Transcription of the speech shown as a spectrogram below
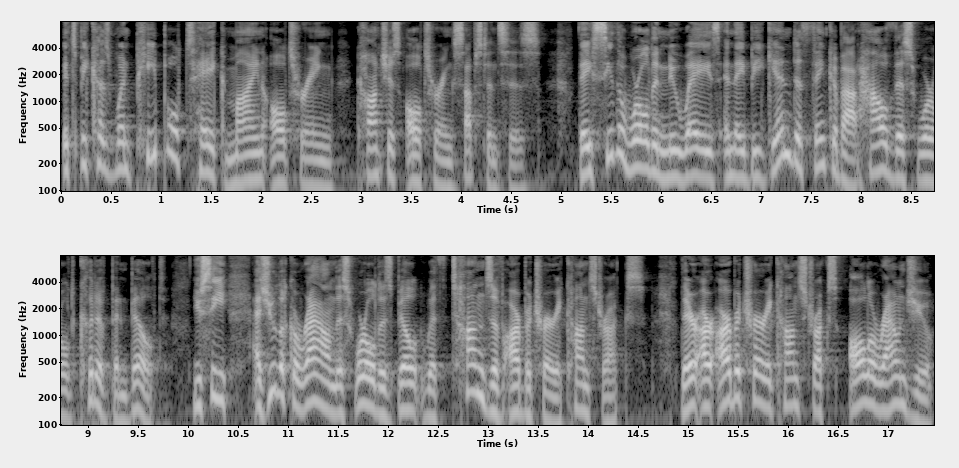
It's because when people take mind altering, conscious altering substances, they see the world in new ways and they begin to think about how this world could have been built. You see, as you look around, this world is built with tons of arbitrary constructs. There are arbitrary constructs all around you.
